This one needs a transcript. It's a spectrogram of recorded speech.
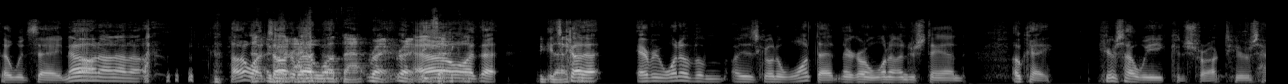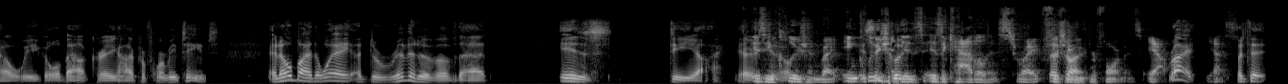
that would say, no, no, no, no. I don't want to talk about I don't that. want that. Right, right. Exactly. I don't want that. Exactly. It's kind of every one of them is going to want that and they're going to want to understand, okay, here's how we construct, here's how we go about creating high performing teams. And oh, by the way, a derivative of that is DEI. Uh, is inclusion, know. right? Inclusion inclu- is, is a catalyst, right, for That's human right. performance. Yeah. Right. Yes. But the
